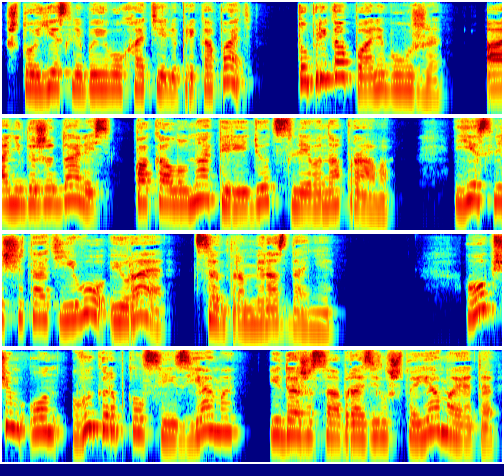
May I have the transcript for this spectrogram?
что если бы его хотели прикопать, то прикопали бы уже, а не дожидались, пока луна перейдет слева направо, если считать его, Юрая, центром мироздания. В общем, он выкарабкался из ямы и даже сообразил, что яма эта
